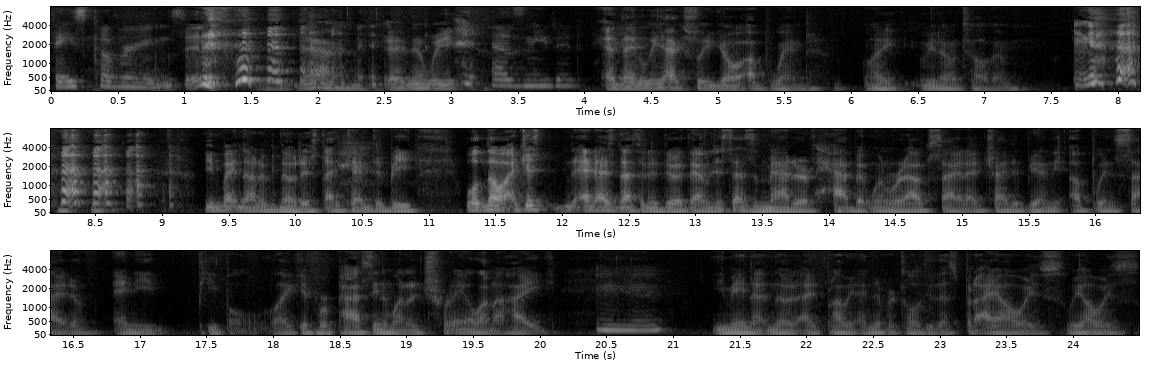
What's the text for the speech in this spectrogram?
face coverings. yeah, and then we as needed. And then we actually go upwind. Like we don't tell them. you might not have noticed. I tend to be. Well, no, I just and it has nothing to do with them. Just as a matter of habit, when we're outside, I try to be on the upwind side of any people. Like if we're passing them on a trail on a hike, mm-hmm. you may not know. I probably I never told you this, but I always we always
